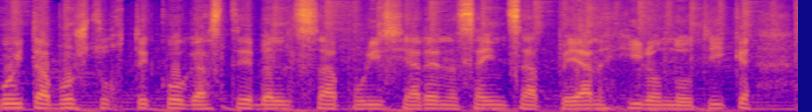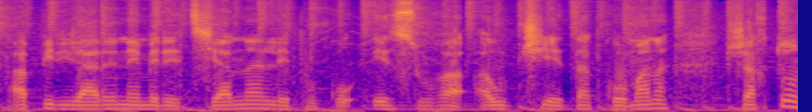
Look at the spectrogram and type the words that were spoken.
goita bosturteko gazte beltza poliziaren zaintzapean hilondotik apirilaren emeretzian lepuko ezura hautsi eta koman sartu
